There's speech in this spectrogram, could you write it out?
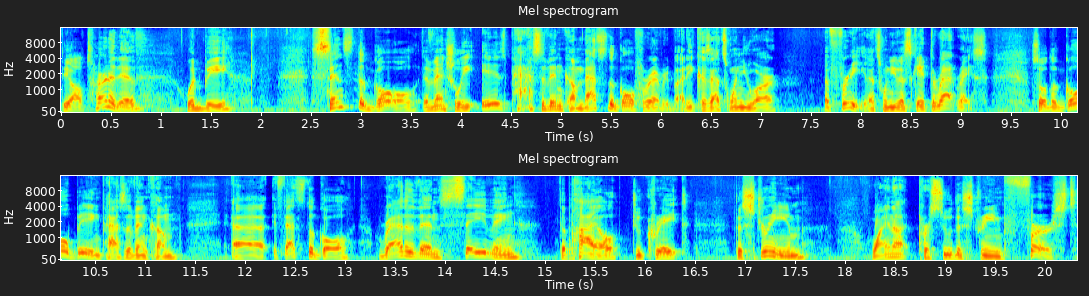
The alternative would be since the goal eventually is passive income, that's the goal for everybody, because that's when you are free. That's when you've escaped the rat race. So the goal being passive income, uh, if that's the goal, rather than saving the pile to create the stream, why not pursue the stream first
